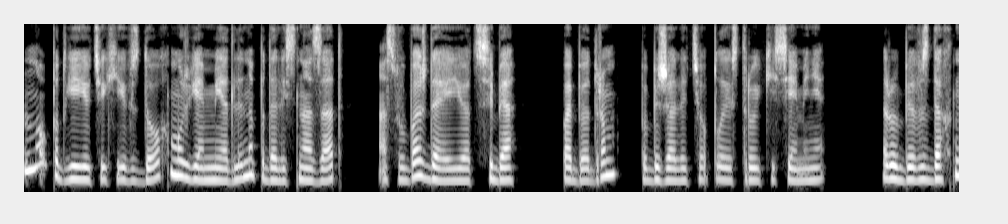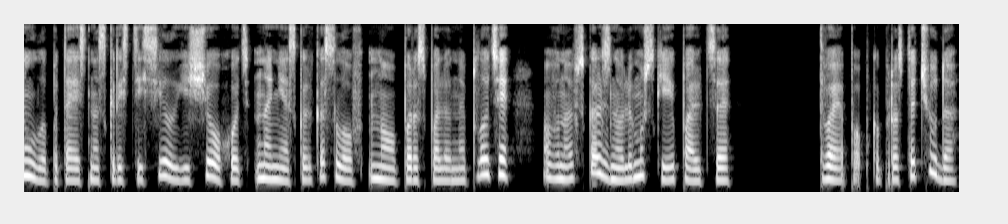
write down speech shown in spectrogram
Но под ее тихий вздох мужья медленно подались назад, освобождая ее от себя. По бедрам побежали теплые струйки семени. Руби вздохнула, пытаясь наскрести сил еще хоть на несколько слов, но по распаленной плоти вновь скользнули мужские пальцы. «Твоя попка просто чудо»,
